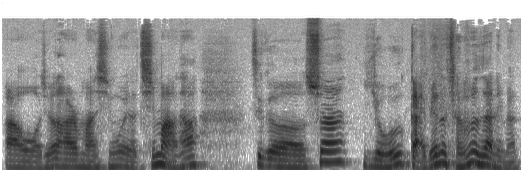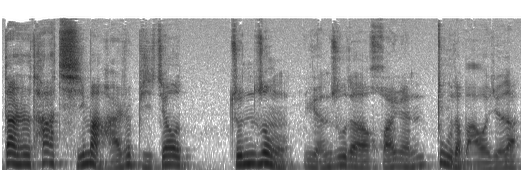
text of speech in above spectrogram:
啊，我觉得还是蛮欣慰的。起码它这个虽然有改编的成分在里面，但是它起码还是比较尊重原著的还原度的吧。我觉得，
